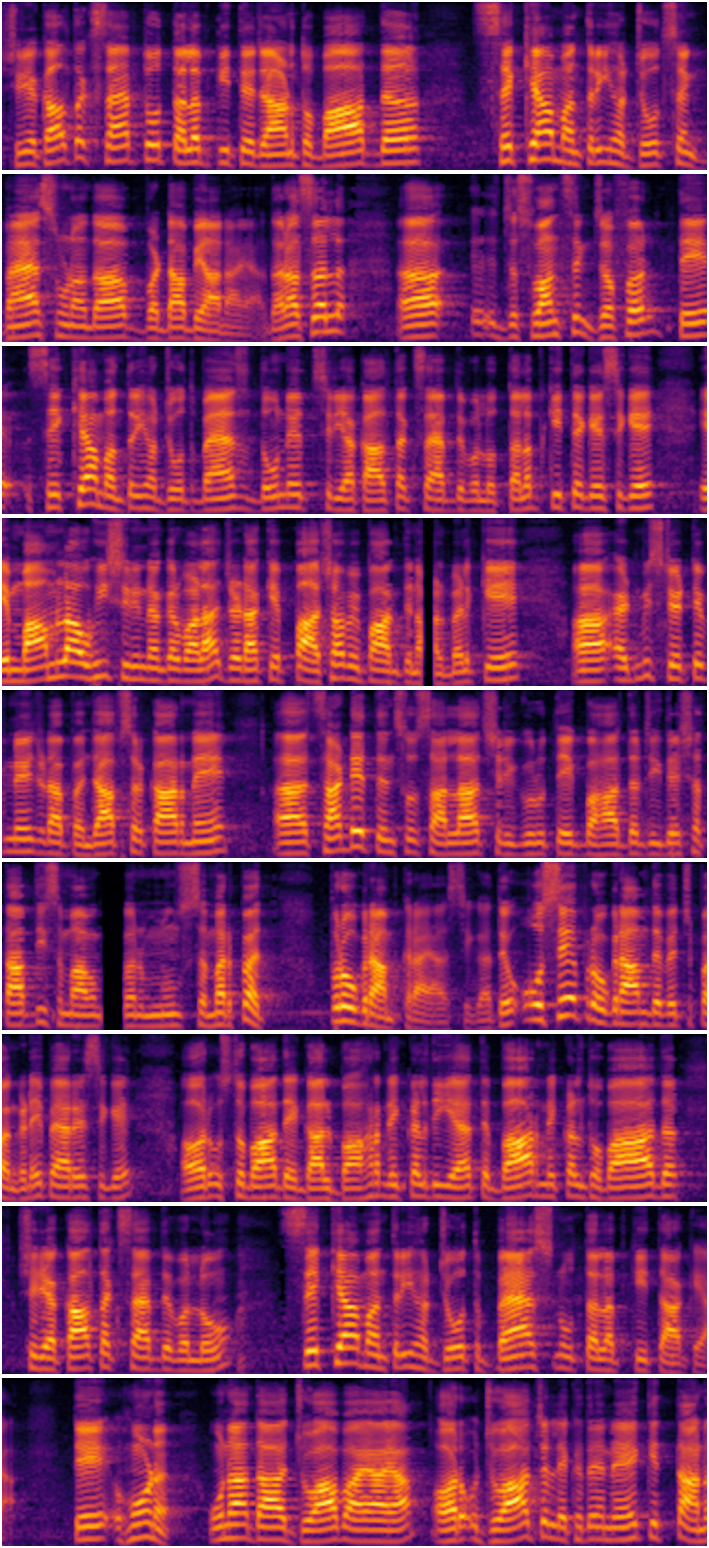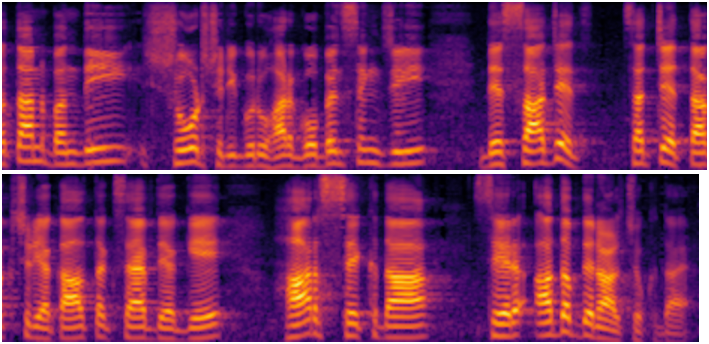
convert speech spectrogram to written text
ਸ਼੍ਰੀ ਅਕਾਲ ਤਖਤ ਸਾਹਿਬ ਤੋਂ ਤਲਬ ਕੀਤੇ ਜਾਣ ਤੋਂ ਬਾਅਦ ਸਿੱਖਿਆ ਮੰਤਰੀ ਹਰਜੋਤ ਸਿੰਘ ਬੈਂਸ ਹੁਣਾਂ ਦਾ ਵੱਡਾ ਬਿਆਨ ਆਇਆ। ਦਰਅਸਲ ਜਸਵੰਤ ਸਿੰਘ ਜਫਰ ਤੇ ਸਿੱਖਿਆ ਮੰਤਰੀ ਹਰਜੋਤ ਬੈਂਸ ਦੋਨੇ ਸ਼੍ਰੀ ਅਕਾਲ ਤਖਤ ਸਾਹਿਬ ਦੇ ਵੱਲੋਂ ਤਲਬ ਕੀਤੇ ਗਏ ਸੀਗੇ। ਇਹ ਮਾਮਲਾ ਉਹੀ ਸ਼੍ਰੀਨਗਰ ਵਾਲਾ ਜਿਹੜਾ ਕਿ ਭਾਸ਼ਾ ਵਿਭਾਗ ਦੇ ਨਾਲ ਮਿਲ ਕੇ ਐਡਮਿਨਿਸਟ੍ਰੇਟਿਵ ਨੇ ਜਿਹੜਾ ਪੰਜਾਬ ਸਰਕਾਰ ਨੇ ਅ, ਸਾਢੇ 350 ਸਾਲਾ ਸ਼੍ਰੀ ਗੁਰੂ ਤੇਗ ਬਹਾਦਰ ਜੀ ਦੇ ਸ਼ਤਾਬਦੀ ਸਮਾਗਮ ਨੂੰ ਸਮਰਪਿਤ ਪ੍ਰੋਗਰਾਮ ਕਰਾਇਆ ਸੀਗਾ ਤੇ ਉਸੇ ਪ੍ਰੋਗਰਾਮ ਦੇ ਵਿੱਚ ਭੰਗੜੇ ਪੈ ਰਹੇ ਸੀਗੇ ਔਰ ਉਸ ਤੋਂ ਬਾਅਦ ਇਹ ਗੱਲ ਬਾਹਰ ਨਿਕਲਦੀ ਹੈ ਤੇ ਬਾਹਰ ਨਿਕਲਣ ਤੋਂ ਬਾਅਦ ਸ਼੍ਰੀ ਅਕਾਲ ਤਖਤ ਸਾਹਿਬ ਦੇ ਵੱਲੋਂ ਸਿੱਖਿਆ ਮੰਤਰੀ ਹਰਜੋਤ ਬੈਂਸ ਨੂੰ ਤਲਬ ਕੀਤਾ ਗਿਆ ਤੇ ਹੁਣ ਉਹਨਾਂ ਦਾ ਜਵਾਬ ਆਇਆ ਆ ਔਰ ਉਹ ਜਵਾਬ 'ਚ ਲਿਖਦੇ ਨੇ ਕਿ ਧੰਨ ਧੰਨ ਬੰਦੀ ਛੋੜ ਸ਼੍ਰੀ ਗੁਰੂ ਹਰਗੋਬਿੰਦ ਸਿੰਘ ਜੀ ਦੇ ਸਾਜੇ ਸੱਚੇ ਤਖਤ ਸ਼੍ਰੀ ਅਕਾਲ ਤਖਤ ਸਾਹਿਬ ਦੇ ਅੱਗੇ ਹਰ ਸਿੱਖ ਦਾ ਸਿਰ ਅਦਬ ਦੇ ਨਾਲ ਝੁਕਦਾ ਹੈ।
